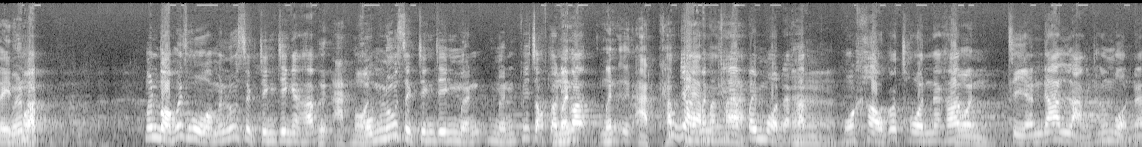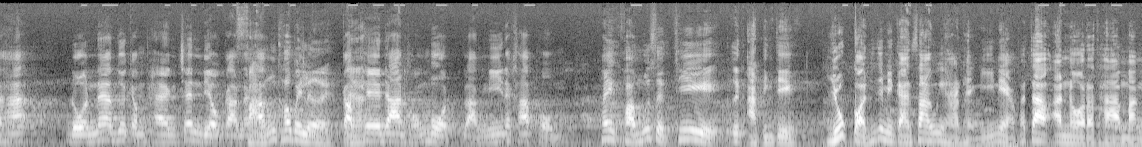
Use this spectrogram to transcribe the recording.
ติดเหมือนหมแบดบมันบอกไม่ถูกอะมันรู้สึกจริงๆอะครับอึดอัดหมด ผมรู้สึกจริง ๆ เหมือนเหมือนพี่จ๊อบตอนเหมือนนี้ว่า เหมือนอึดอัดครับทุกอย่างมันกแคบไปหมดนะครับ เออ หัวเข่าก็ชนนะครับ ชน เสียนด้านหลังทั้งหมดนะฮะ โดนแนบด้วยกำแพงเช่นเดียวกันนะฝัครับงเข้าไปเลยกับนะเพดานของโบสถ์หลังนี้นะครับผม ให้ความรู้สึกที่อึดอัดจริง ๆ ยุคก่อนที่จะมีการสร้างวิหารแห่งนี้เนี่ยพระเจ้าอนรธามัง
